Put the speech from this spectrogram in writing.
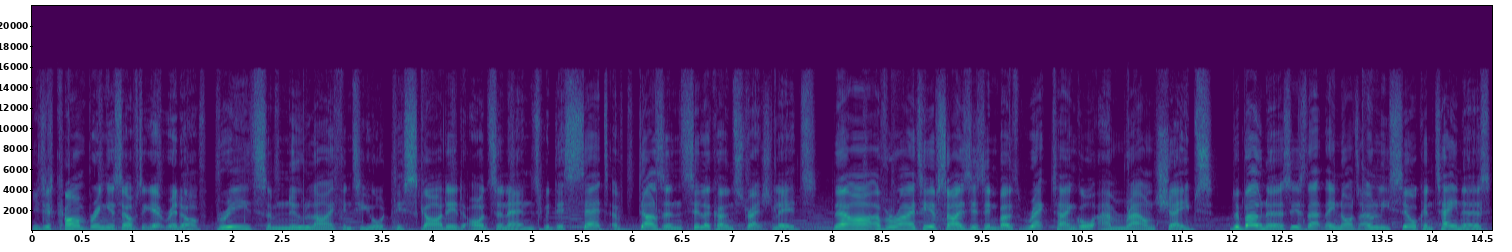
you just can't bring yourself to get rid of. Breathe some new life into your discarded odds and ends with this set of dozen silicone stretch lids. There are a variety of sizes in both rectangle and round shapes. The bonus is that they not only seal containers,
